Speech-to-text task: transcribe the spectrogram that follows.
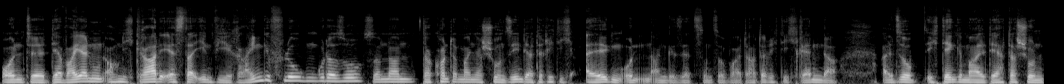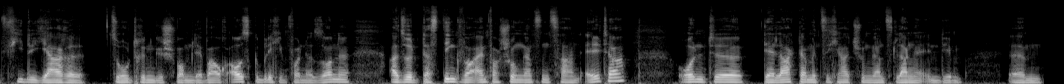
Und äh, der war ja nun auch nicht gerade erst da irgendwie reingeflogen oder so, sondern da konnte man ja schon sehen, der hatte richtig Algen unten angesetzt und so weiter, hatte richtig Ränder. Also ich denke mal, der hat das schon viele Jahre so drin geschwommen. Der war auch ausgeblichen von der Sonne. Also das Ding war einfach schon einen ganzen Zahn älter und äh, der lag da mit Sicherheit schon ganz lange in dem ähm,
